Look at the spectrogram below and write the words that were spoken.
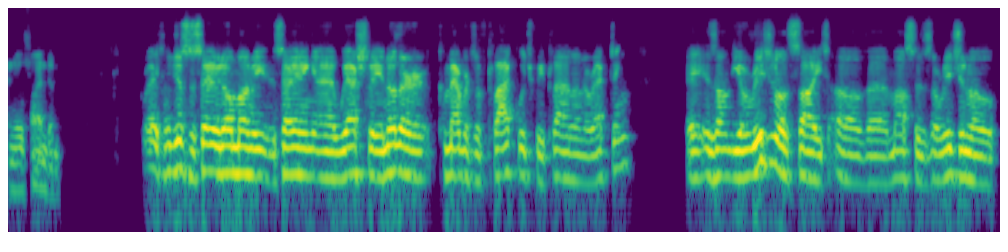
and you'll find him. Great. And just to say, we don't mind me saying, uh, we actually, another commemorative plaque, which we plan on erecting, is on the original site of uh, Mosse's original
